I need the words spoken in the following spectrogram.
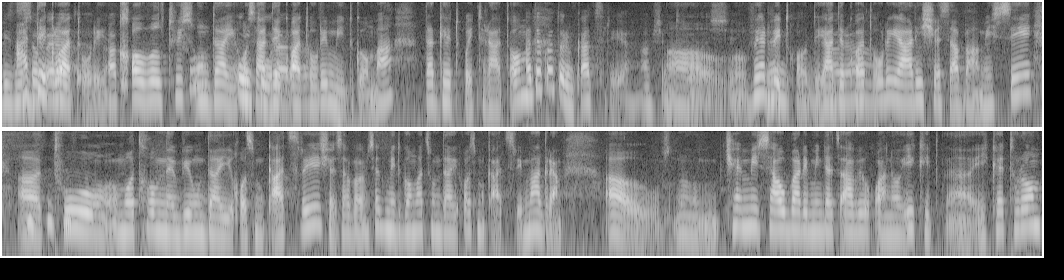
ბიზნეს ოპერატორი. ყოველთვის უნდა იყოს ადეკვატური მიდგომა და გეტყვით რატომ? ადეკვატური მკაცრია ამ შემთხვევაში. ვერ ვიტყოდი, ადეკვატური არის შესაბამისი, თუ მოთხოვნები უნდა იყოს მკაცრი, შესაბამისად მიდგომაც უნდა იყოს მკაცრი, მაგრამ ჩემი საუბარი მინდა წავიყვანო იქით იქეთ რომ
